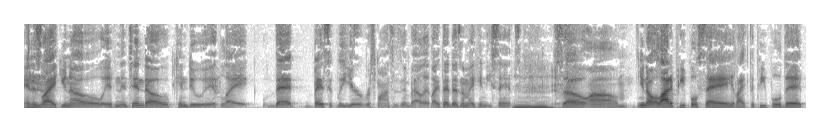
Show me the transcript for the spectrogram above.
and it's like you know if Nintendo can do it, like that, basically your response is invalid. Like that doesn't make any sense. Mm-hmm. So, um, you know, a lot of people say like the people that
